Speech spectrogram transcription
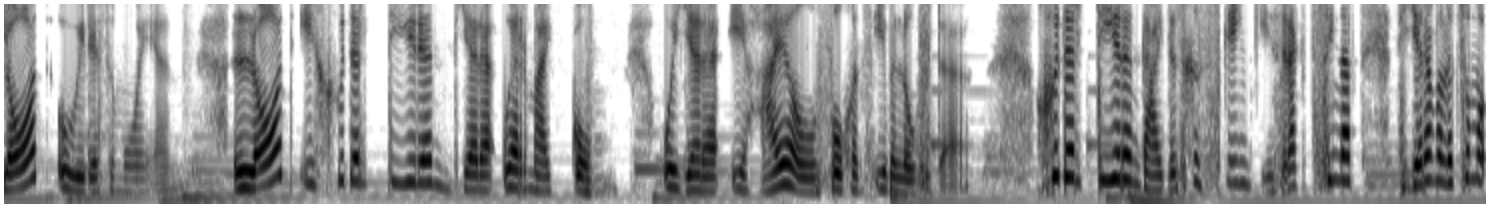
laat o, hier is so mooi een. Laat u goedertierendhede oor my kom. O Here, u heil volgens u belofte goedertierendheid is geskenkies en ek sien dat die Here wil dit sommer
